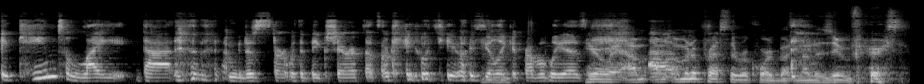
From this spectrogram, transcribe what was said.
it came to light that I'm going to start with a big share if that's okay with you. I feel mm-hmm. like it probably is. Here, wait, I'm, I'm, um, I'm going to press the record button on the Zoom first.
